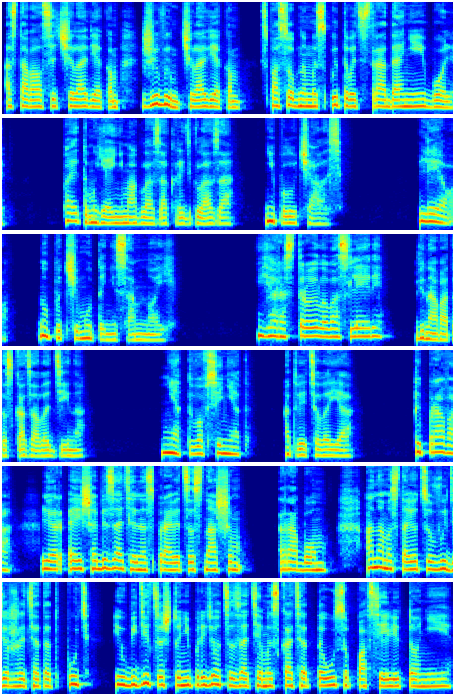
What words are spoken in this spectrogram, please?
оставался человеком, живым человеком, способным испытывать страдания и боль. Поэтому я и не могла закрыть глаза. Не получалось. «Лео, ну почему ты не со мной?» «Я расстроила вас, Лери», — виновата сказала Дина. «Нет, вовсе нет», — ответила я. «Ты права. Лер Эйш обязательно справится с нашим рабом, а нам остается выдержать этот путь и убедиться, что не придется затем искать Аттеуса по всей Литонии.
